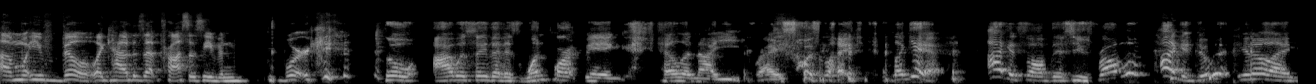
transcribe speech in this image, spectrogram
um, what you've built like how does that process even work so i would say that it's one part being hella naive right so it's like like yeah I can solve this huge problem. I can do it. You know, like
